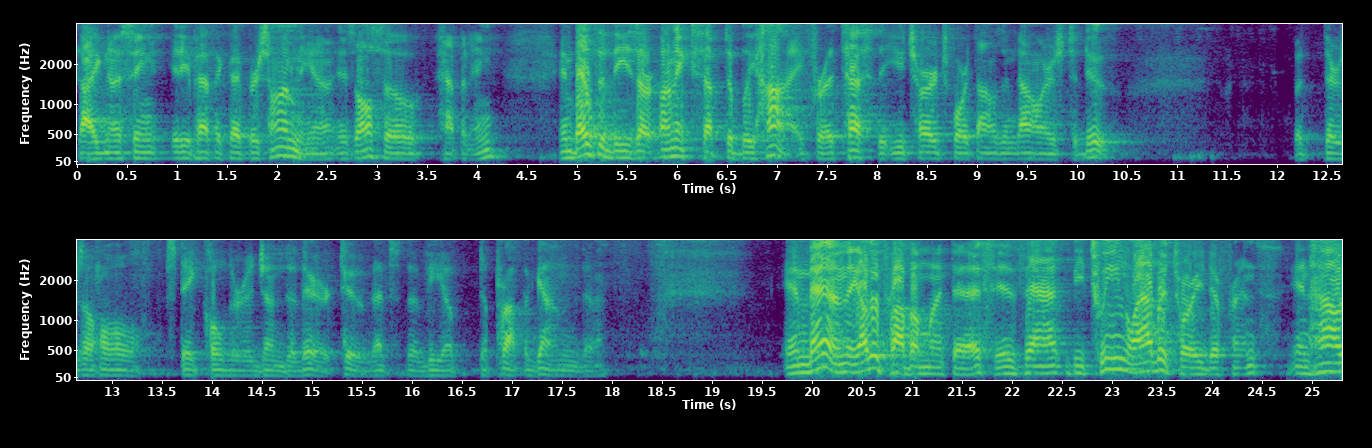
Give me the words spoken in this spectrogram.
diagnosing idiopathic hypersomnia is also happening. And both of these are unacceptably high for a test that you charge $4,000 to do. But there's a whole stakeholder agenda there too. That's the via the propaganda. And then the other problem with this is that between laboratory difference and how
